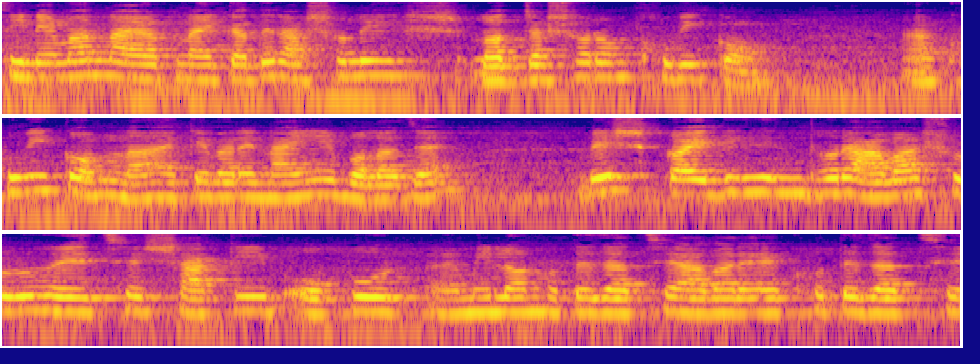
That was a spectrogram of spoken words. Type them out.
সিনেমার নায়ক নায়িকাদের আসলেই লজ্জা সরম খুবই কম। খুবই কম না, একেবারে নাই বলা যায়। বেশ কয়েকদিন ধরে আবার শুরু হয়েছে সাকিব, অপুর মিলন হতে যাচ্ছে, আবার এক হতে যাচ্ছে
